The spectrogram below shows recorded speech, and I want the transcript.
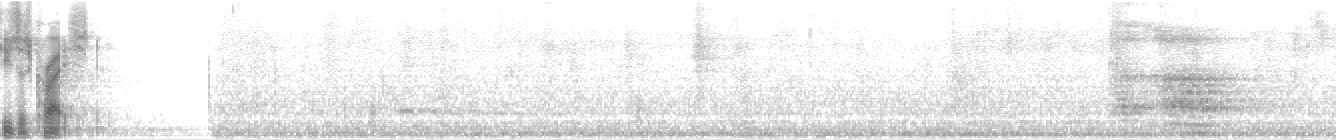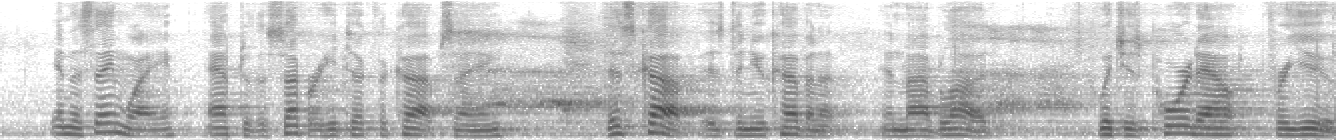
Jesus Christ? In the same way, after the supper, he took the cup, saying, This cup is the new covenant in my blood, which is poured out for you.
